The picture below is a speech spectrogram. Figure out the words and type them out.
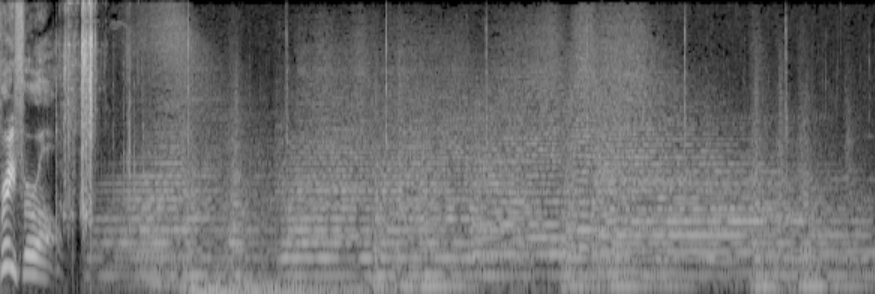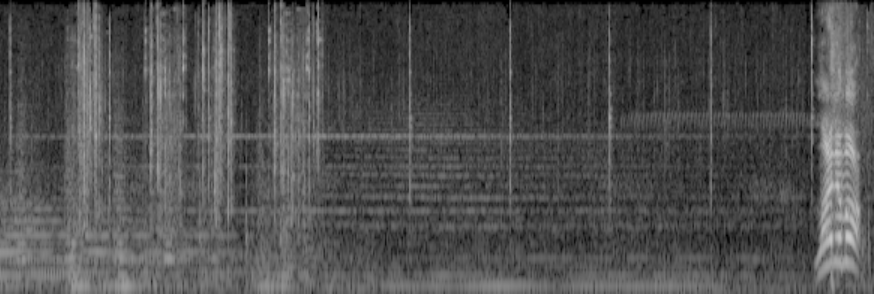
Free for all. Line them up!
